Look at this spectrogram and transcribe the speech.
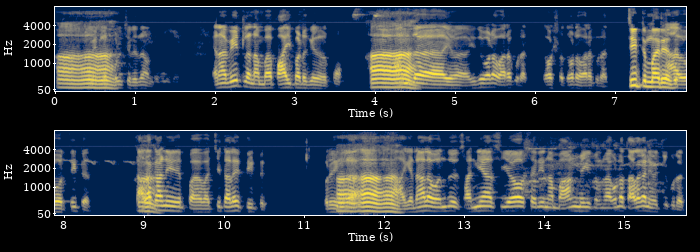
குளிச்சுட்டு தான் வந்து குளிக்கணும். ஏன்னா வீட்டுல நம்ம பாய் படுக்கையில் இருப்போம். அந்த இதோட வரக்கூடாது. தோஷத்தோட வரக்கூடாது. சீட்டு மாதிரி அது. ஒரு தீட்டு அது. தலைகாணி ப- வச்சிட்டாலே தீட்டு. புரியுங்களா அதனால வந்து சன்னியாசியோ சரி நம்ம ஆன்மீகத்துலனா கூட தலைகாணி வச்சு கூடாது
